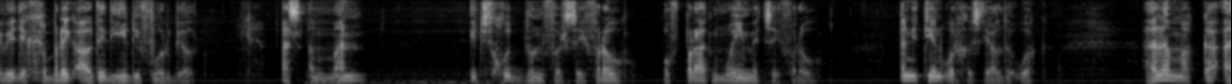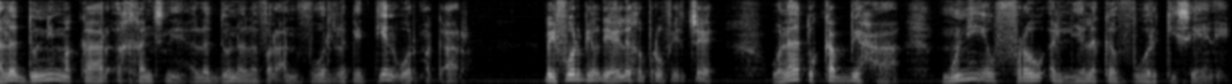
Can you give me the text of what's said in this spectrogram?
Jy weet ek gebruik altyd hierdie voorbeeld. As 'n man iets goed doen vir sy vrou of praat mooi met sy vrou in die teenoorgestelde ook. Hulle mekaar hulle doen nie mekaar 'n guns nie. Hulle doen hulle verantwoordelikheid teenoor mekaar. Byvoorbeeld die heilige profeet sê: "Wala tukabbiha." Moenie jou vrou 'n lelike woordjie sê nie.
